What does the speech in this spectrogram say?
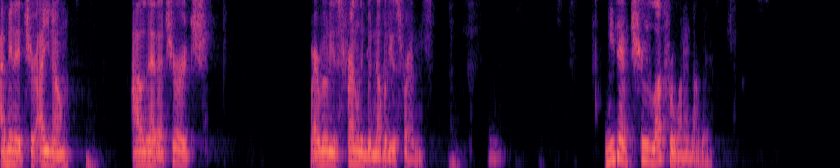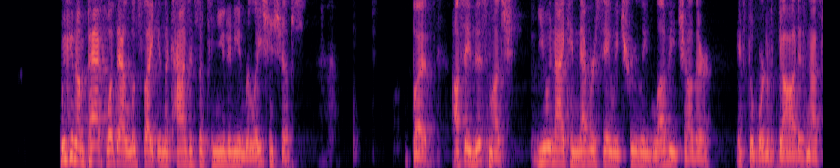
I've been at church, you know, I was at a church where everybody was friendly, but nobody was friends. We need to have true love for one another. We can unpack what that looks like in the context of community and relationships. But I'll say this much you and I can never say we truly love each other if the word of God is not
